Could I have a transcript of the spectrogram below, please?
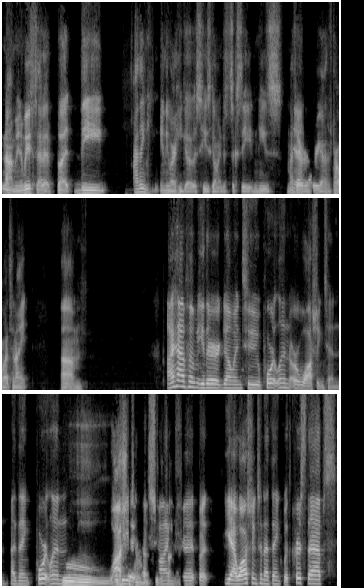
no, I mean we've said it, but the I think anywhere he goes, he's going to succeed, and he's my yeah. favorite three guys we're talking about tonight. Um, I have him either going to Portland or Washington. I think Portland Ooh, Washington would be a, fine fit, but yeah, Washington. I think with Kristaps,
